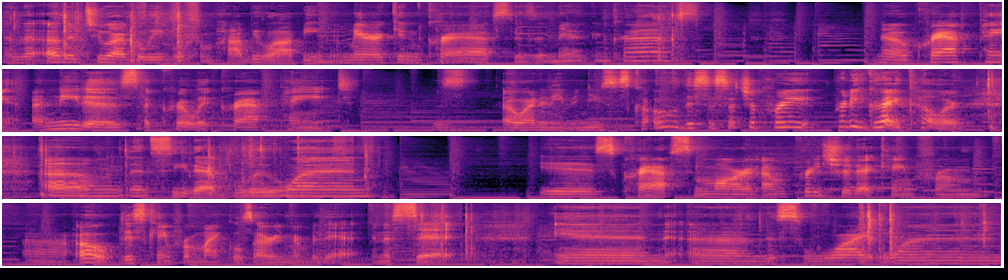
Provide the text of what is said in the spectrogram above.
And the other two, I believe, were from Hobby Lobby. American Crafts. Is American Crafts? No, Craft Paint. Anita's acrylic craft paint. Was, oh, I didn't even use this color. Oh, this is such a pretty, pretty great color. Um, let's see, that blue one is Craft Smart. I'm pretty sure that came from, uh, oh, this came from Michael's. I remember that in a set. And uh, this white one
